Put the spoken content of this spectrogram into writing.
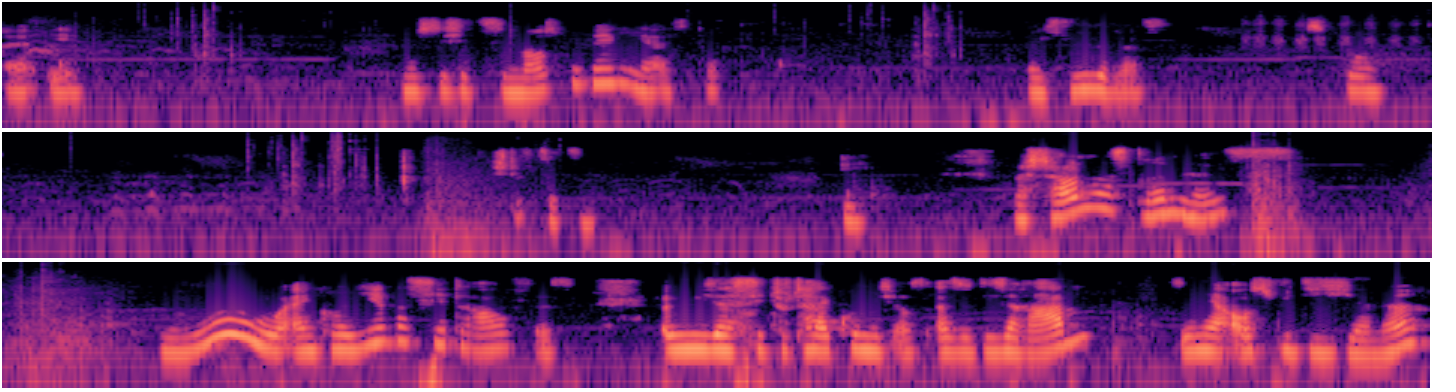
Äh, eh. Müsste ich jetzt die Maus bewegen? Ja, ist top. Ich liebe das. Ist cool. Stift setzen. Eh. Mal schauen, was drin ist. Uh, ein Collier, was hier drauf ist. Irgendwie, das sieht total komisch aus. Also diese Raben sehen ja aus wie die hier, ne?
